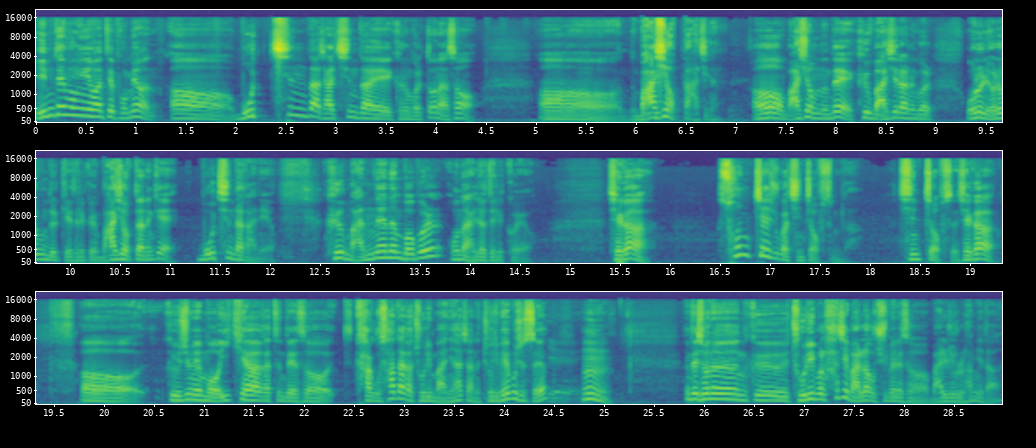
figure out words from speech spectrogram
임대묵님한테 보면 어, 못 친다 잘 친다의 그런 걸 떠나서 어, 맛이 없다 아직은. 어, 맛이 없는데 그 맛이라는 걸 오늘 여러분들께 드릴 거예요. 맛이 없다는 게 못 친다가 아니에요. 그 맛내는 법을 오늘 알려드릴 거예요. 제가 손재주가 진짜 없습니다. 진짜 없어요. 제가 어, 그 요즘에 뭐 이케아 같은 데서 가구 사다가 조립 많이 하잖아요. 조립해 보셨어요? 예. 음. 근데 저는 그 조립을 하지 말라고 주변에서 만류를 합니다.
